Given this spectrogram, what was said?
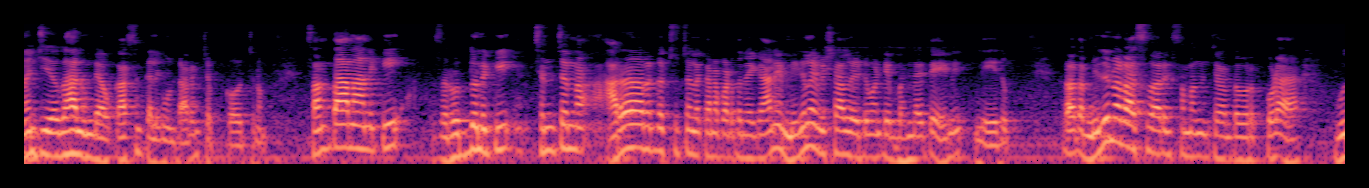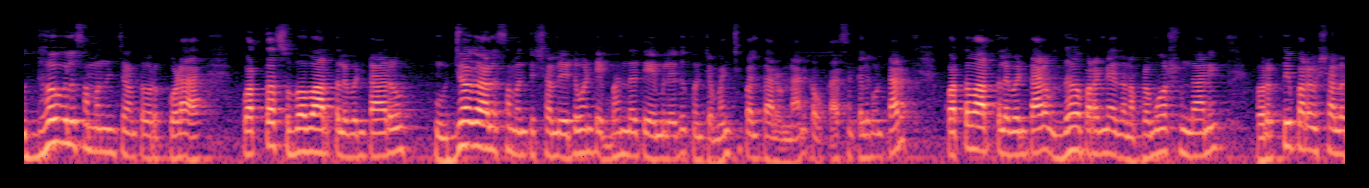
మంచి యోగాలు ఉండే అవకాశం కలిగి ఉంటారని చెప్పుకోవచ్చును. సంతానానికి వృద్ధులకి చిన్న చిన్న అనారోగ్య సూచనలు కనపడుతున్నాయి కానీ మిగిలిన విషయాల్లో ఎటువంటి ఇబ్బంది అయితే ఏమీ లేదు. తర్వాత మిథున రాశి వారికి సంబంధించినంత వరకు కూడా ఉద్యోగులకు సంబంధించినంత వరకు కూడా కొత్త శుభవార్తలు వింటారు. ఉద్యోగాలు సంబంధించిన ఎటువంటి ఇబ్బంది అయితే ఏమి లేదు. కొంచెం మంచి ఫలితాలు ఉండడానికి అవకాశం కలిగి ఉంటారు. కొత్త వార్తలు వింటారు. ఉద్యోగపరంగా ఏదైనా ప్రమోషన్ కానీ వృత్తిపర విషయాల్లో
